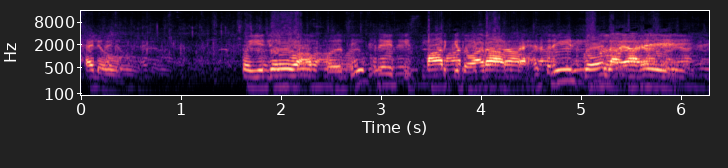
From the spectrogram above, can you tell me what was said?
हेलो तो ये जो आप देख रहे हैं इस्मार के द्वारा बेहतरीन गोल आया है।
